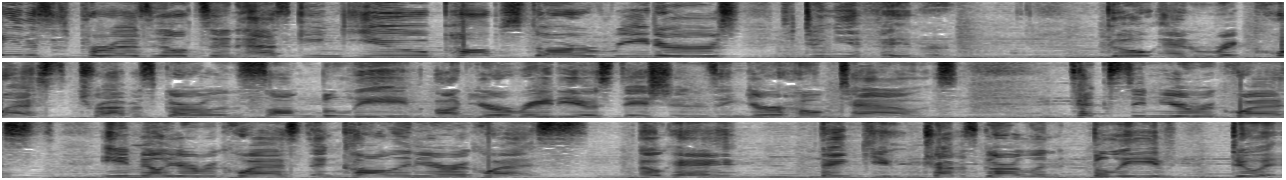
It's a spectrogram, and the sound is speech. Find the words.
Hey, this is Perez Hilton asking you, Popstar readers, to do me a favor. Go and request Travis Garland's song Believe on your radio stations in your hometowns. Text in your request, email your request, and call in your requests. Okay? Thank you. Travis Garland, Believe, do it.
